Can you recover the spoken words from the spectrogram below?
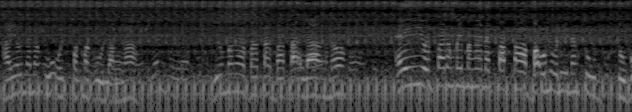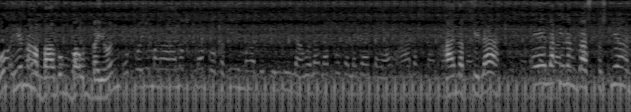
Ayaw na ng uod pag magulang na. Yung mga bata-bata lang, no? Eh yun, parang may mga nagpapabaon uli ng tubo. tubo. Ayun, mga bagong baon ba yun? Opo, yung mga ano na po, kasi yung mga detail nila, wala na po talaga, kaya hanap na. Hanap sila. Eh, laki ng gastos niyan.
